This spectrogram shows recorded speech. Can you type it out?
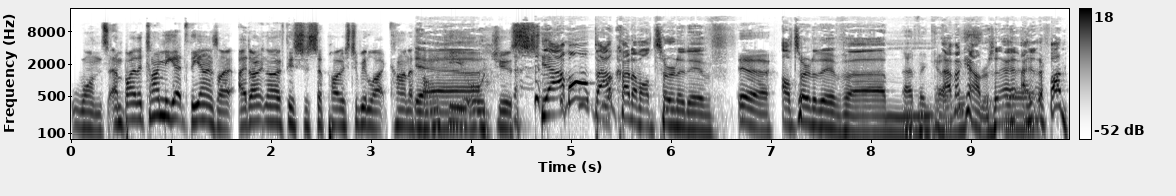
once, and by the time you get to the end, it's like I don't know if this is supposed to be like kind of Yeah. funky or just yeah, I'm all about kind of alternative. yeah. Alternative um, Advent calendars. advent calendars. I, I Yeah. they're fun.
